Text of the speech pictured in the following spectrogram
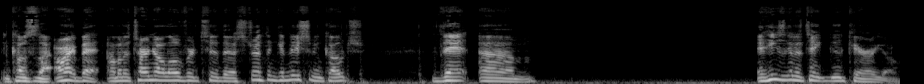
and coach is like, "All right, bet. I'm gonna turn y'all over to the strength and conditioning coach that um, and he's gonna take good care of y'all."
